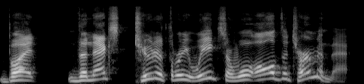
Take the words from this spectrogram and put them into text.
But the next two to three weeks are will all determine that.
